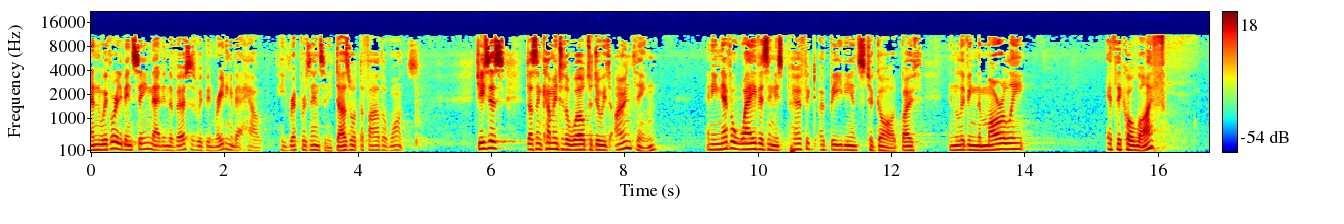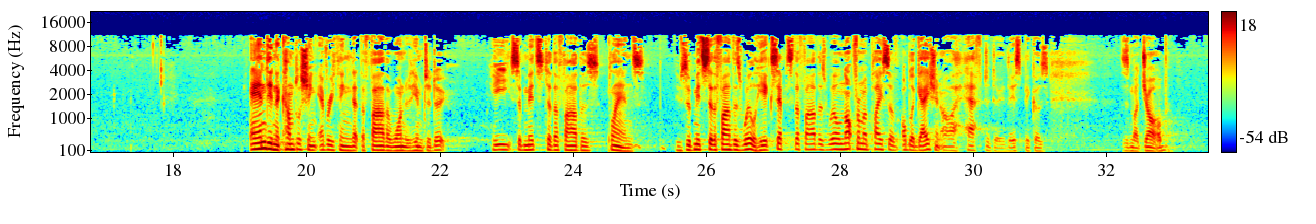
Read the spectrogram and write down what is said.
And we've already been seeing that in the verses we've been reading about how he represents and he does what the Father wants. Jesus doesn't come into the world to do his own thing, and he never wavers in his perfect obedience to God, both in living the morally ethical life and in accomplishing everything that the Father wanted him to do. He submits to the Father's plans. He submits to the Father's will. He accepts the Father's will not from a place of obligation. Oh, I have to do this because this is my job.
